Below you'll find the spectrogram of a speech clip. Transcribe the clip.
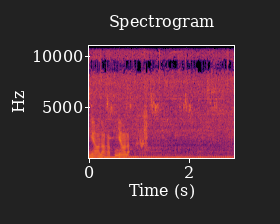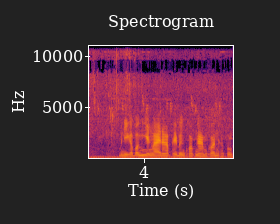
เหนียวแล้วครับเหนียวแล้ว มันนี้ก็บ่มีอย่างไรนะครับให้เบิ่งความงามก่อนครับผม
